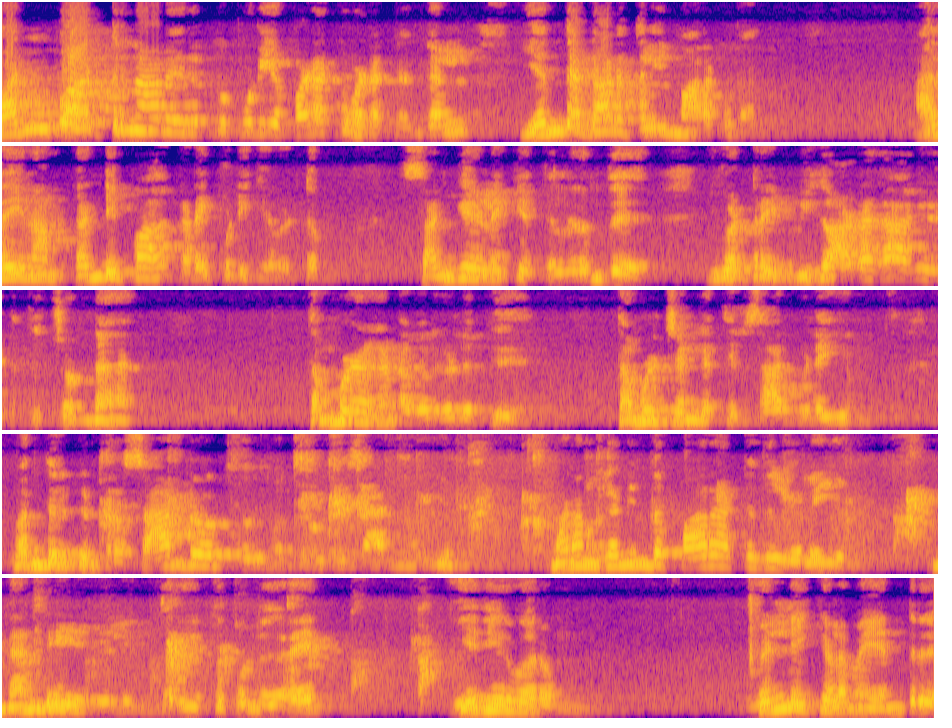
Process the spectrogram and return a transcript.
பண்பாட்டினால் இருக்கக்கூடிய பழக்க வழக்கங்கள் எந்த காலத்திலையும் மாறக்கூடாது. அதை நாம் கண்டிப்பாக கடைபிடிக்க வேண்டும். சங்க இலக்கியத்திலிருந்து இவற்றை மிக அழகாக எடுத்து சொன்ன தமிழகன் அவர்களுக்கு தமிழ்ச்சங்கத்தின் சார்பிலையும் வந்திருக்கின்ற சான்றோர் பொதுமக்களுக்கு சார்பிலையும் மனம் கனிந்த பாராட்டுதல்களையும் நன்றிகளையும் தெரிவித்துக் கொள்ளுகிறேன். எதிர்வரும் வெள்ளிக்கிழமை என்று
